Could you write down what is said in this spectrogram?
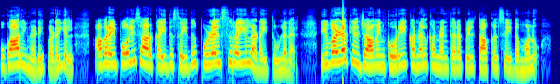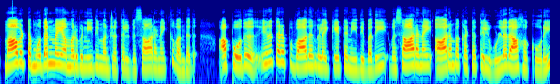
புகாரின் அடிப்படையில் அவரை போலீசார் கைது செய்து புழல் சிறையில் அடைத்துள்ளனர். இவ்வழக்கில் ஜாமீன் கோரி கனல் கண்ணன் தரப்பில் தாக்கல் செய்த மனு மாவட்ட முதன்மை அமர்வு நீதிமன்றத்தில் விசாரணைக்கு வந்தது. அப்போது இருதரப்பு வாதங்களை கேட்ட நீதிபதி விசாரணை ஆரம்ப கட்டத்தில் உள்ளதாக கூறி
